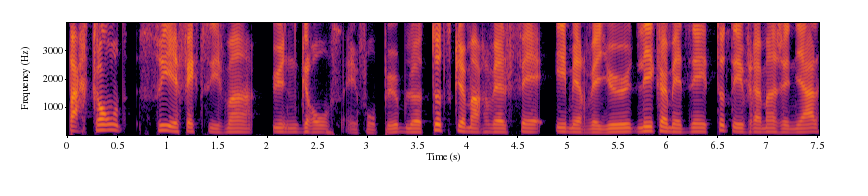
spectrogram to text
Par contre, c'est effectivement une grosse info pub. Tout ce que Marvel fait est merveilleux. Les comédiens, tout est vraiment génial.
